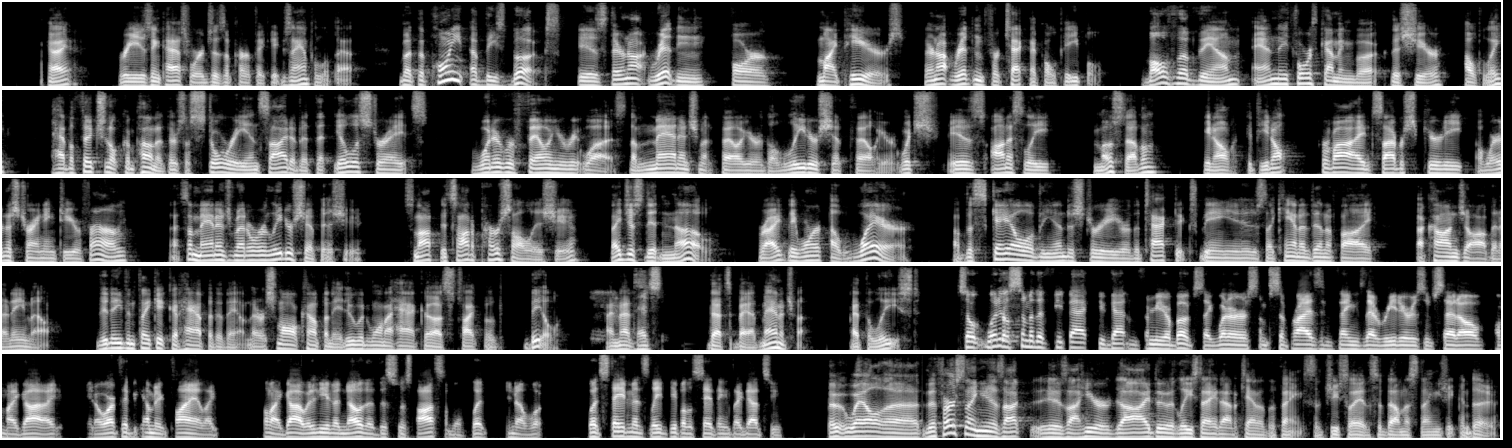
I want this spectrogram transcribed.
Okay. Reusing passwords is a perfect example of that. But the point of these books is they're not written for my peers. They're not written for technical people. Both of them and the forthcoming book this year, hopefully, have a fictional component. There's a story inside of it that illustrates whatever failure it was the management failure, the leadership failure, which is honestly most of them. You know, if you don't provide cybersecurity awareness training to your firm, that's a management or a leadership issue. It's not it's not a personal issue. They just didn't know, right? They weren't aware of the scale of the industry or the tactics being used. They can't identify a con job in an email. Didn't even think it could happen to them. They're a small company. Who would want to hack us type of deal? And that's that's, that's bad management at the least. So, what is some of the feedback you've gotten from your books? Like, what are some surprising things that readers have said? Oh, oh my God, I, you know, or if they become a client, like, oh my God, we didn't even know that this was possible. But you know, what what statements lead people to say things like that to you? Uh, well, uh, the first thing is I is I hear I do at least eight out of ten of the things that you say it's the dumbest things you can do,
